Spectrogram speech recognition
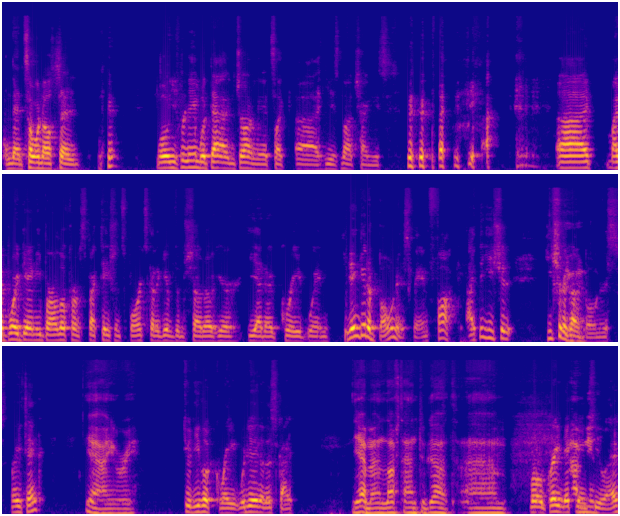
And then someone else said, "Well, you forget about that and John." And it's like uh, he is not Chinese. but, yeah. Uh, my boy Danny Barlow from Spectation Sports, got to give them a shout out here. He had a great win. He didn't get a bonus, man. Fuck. I think he should. He should have got a bonus. What do you think, Yeah, I agree. dude? He looked great. What do you think of this guy? Yeah, man, left hand to God. Um, Well, great nickname mean- too, eh?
